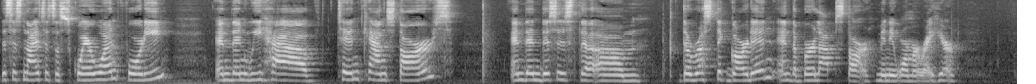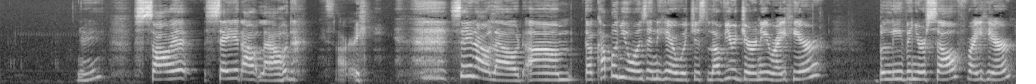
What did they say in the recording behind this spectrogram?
This is nice. It's a square one 40 and then we have tin can stars. And then this is the um, the rustic garden and the burlap star mini warmer right here. Okay saw it. Say it out loud. Sorry Say it out loud. Um, the couple new ones in here, which is Love Your Journey right here. Believe in Yourself right here.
